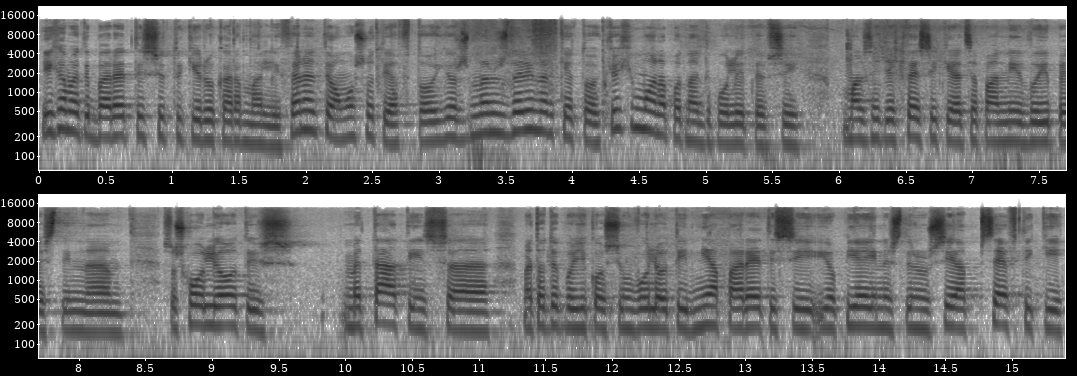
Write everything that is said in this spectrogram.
Είχαμε την παρέτηση του κύριου Καραμαλή. Φαίνεται όμως ότι αυτό για ορισμένους δεν είναι αρκετό. Και όχι μόνο από την αντιπολίτευση. Μάλιστα και χθες η κυρία Τσαπανίδου είπε στην, ε, στο σχόλιο της μετά, τις, ε, μετά το Υπουργικό Συμβούλιο ότι μια παρέτηση η οποία είναι στην ουσία ψεύτικη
